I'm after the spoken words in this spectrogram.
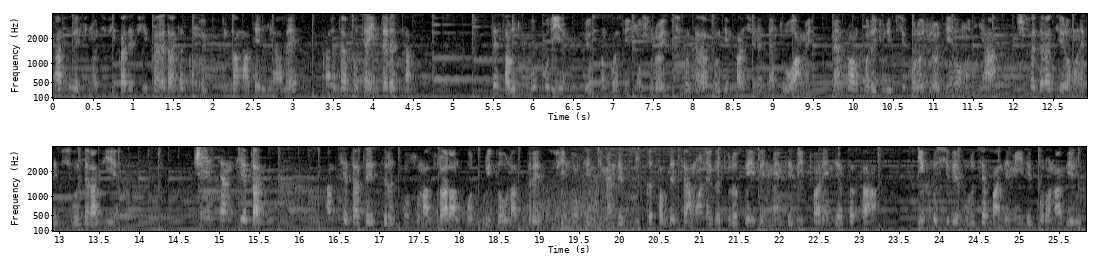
astfel vei fi notificat de fiecare dată când voi publica materiale care te-ar putea interesa. Te salut cu bucurie! Eu sunt Cosmin Mușuroi, psihoterapeut din pasiune pentru oameni, membru al Colegiului Psihologilor din România și Federației Române de Psihoterapie. Ce este anxietate? Anxietatea este răspunsul natural al corpului tău la stres, fiind un sentiment de frică sau de teamă în legătură cu evenimente viitoare în viața ta, inclusiv evoluția pandemiei de coronavirus.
